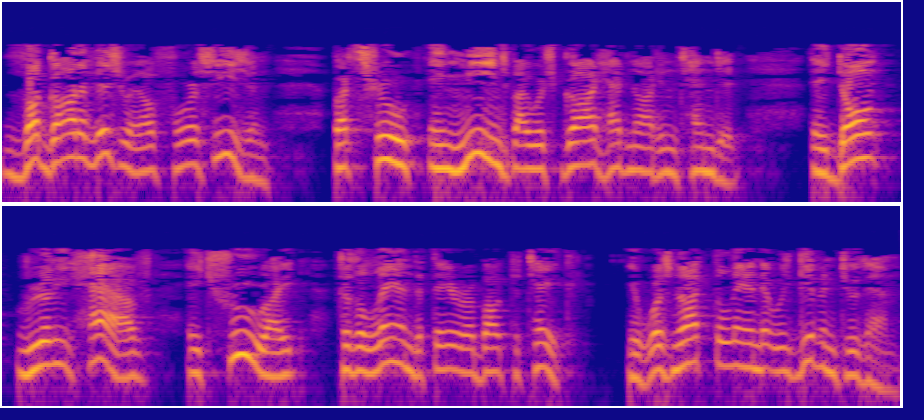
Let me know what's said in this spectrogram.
the God of Israel for a season, but through a means by which God had not intended. They don't really have a true right to the land that they are about to take. It was not the land that was given to them.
